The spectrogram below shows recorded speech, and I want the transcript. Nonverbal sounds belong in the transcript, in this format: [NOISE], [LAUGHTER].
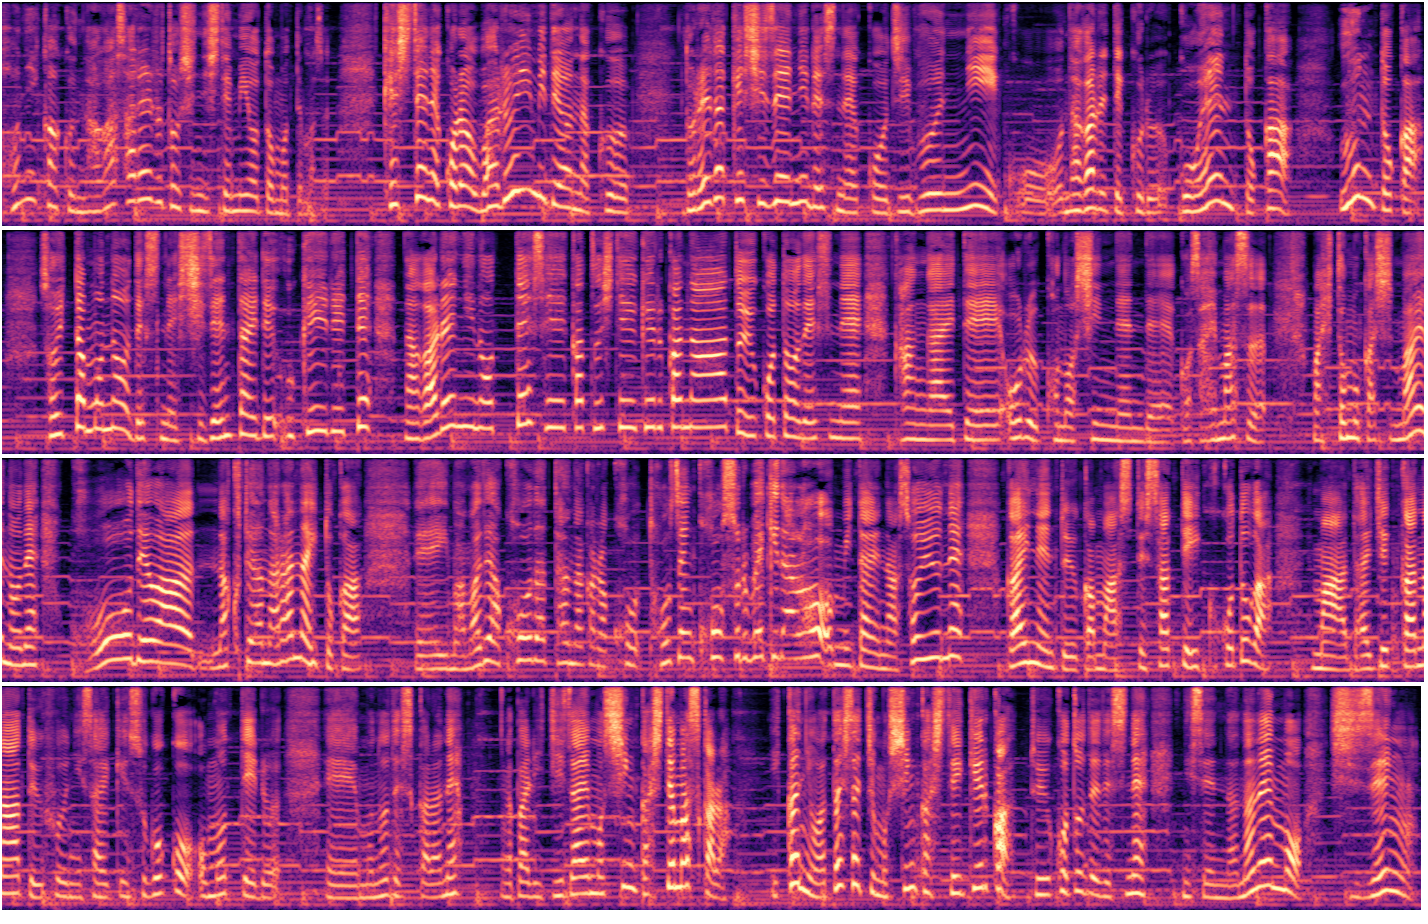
とにかく流される年にしてみようと思ってます。決してねこれは悪い意味ではなくどれだけ自然にですねこう自分にこう流れてくるご縁とか運とかそういったものをですね自然体で受け入れて流れに乗って生活していけるかなということをですね考えておるこの新年でございます。まあ一昔前のねこうではなくてはならないとか、えー、今まではこうだったんだからこう当然こうするべきだろうみたいなそういうね概念というかまあ捨て去っていくことがまあ大事かなというふうに最近すごく思っている、えー、ものですからね。やっぱり時代も進化してますからいかに私たちも進化していけるかということでですね。2007年も自然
